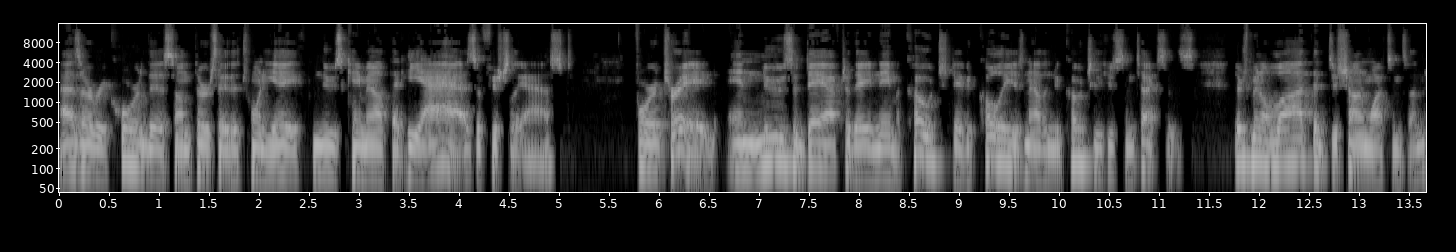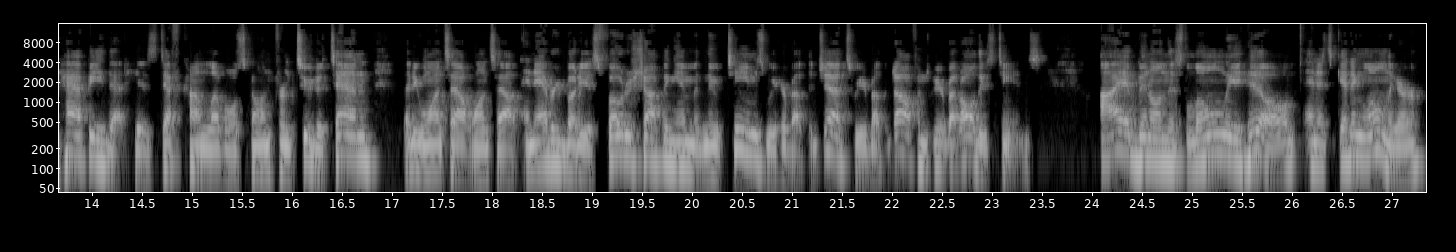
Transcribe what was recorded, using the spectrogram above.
As I record this on Thursday, the 28th, news came out that he has officially asked for a trade. And news a day after they name a coach, David Culley is now the new coach of the Houston Texans. There's been a lot that Deshaun Watson's unhappy, that his DEFCON level has gone from two to 10, that he wants out, wants out. And everybody is photoshopping him with new teams. We hear about the Jets, we hear about the Dolphins, we hear about all these teams. I have been on this lonely hill, and it's getting lonelier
